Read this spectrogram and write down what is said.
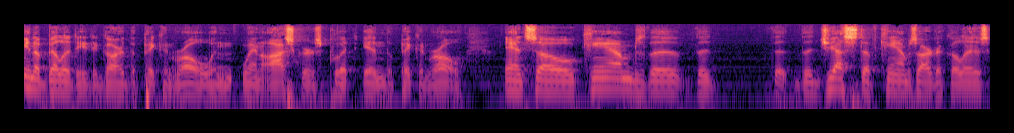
inability to guard the pick and roll when when Oscar's put in the pick and roll, and so Cam's the the the, the gist of Cam's article is,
